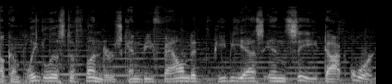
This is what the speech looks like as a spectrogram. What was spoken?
A complete list of funders can be found at pbsnc.org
